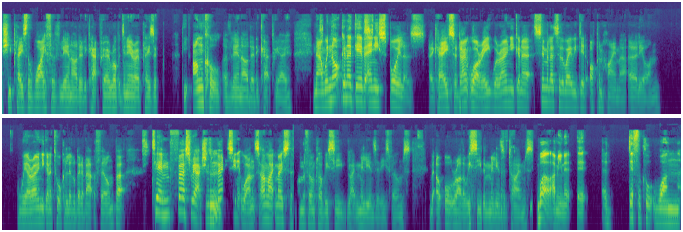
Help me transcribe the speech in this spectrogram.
She plays the wife of Leonardo DiCaprio. Robert De Niro plays a, the uncle of Leonardo DiCaprio. Now, we're not going to give any spoilers, okay? So don't worry. We're only going to, similar to the way we did Oppenheimer early on, we are only going to talk a little bit about the film. But Tim, first reactions. We've Hmm. only seen it once. Unlike most of the on the film club, we see like millions of these films, or rather, we see them millions of times. Well, I mean, it, it, a difficult one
